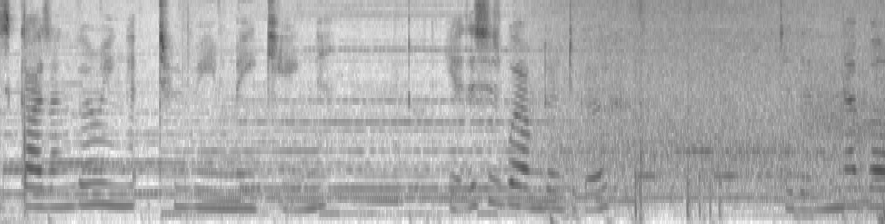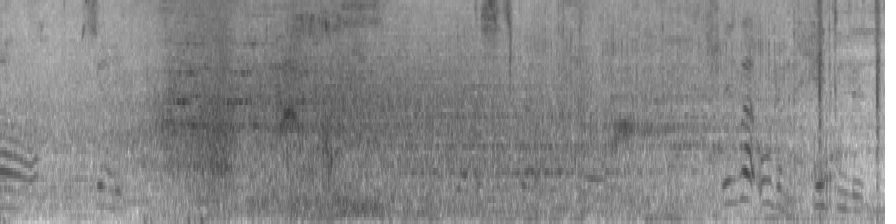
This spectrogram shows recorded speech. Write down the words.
Anyways, guys, I'm going to be making. Yeah, this is where I'm going to go. To the Nether City. Yeah, this is where all the this is where all the piglins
